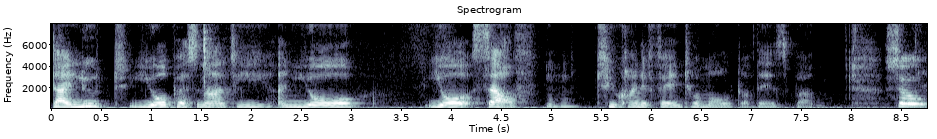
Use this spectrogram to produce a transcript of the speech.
dilute your personality and your yourself Mm-hmm. to kind of fit into a mold of this. But So,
